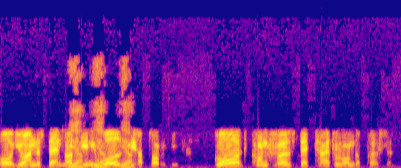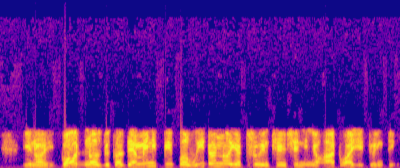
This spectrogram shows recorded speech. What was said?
or you understand, not Yeah, any yeah, worldly yeah. authority. God confers that title on the person. You know, God knows because there are many people, we don't know your true intention in your heart why you're doing things.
